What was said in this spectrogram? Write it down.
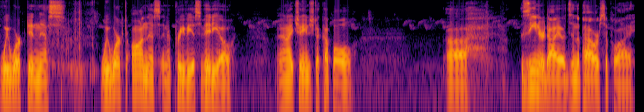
We worked in this, we worked on this in a previous video and I changed a couple uh, Zener diodes in the power supply.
